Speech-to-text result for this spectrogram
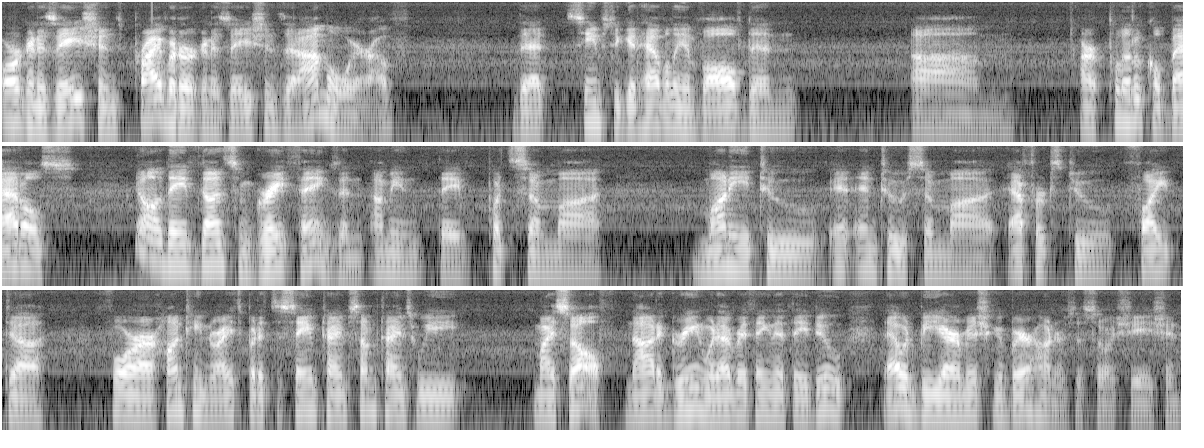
organizations, private organizations that I'm aware of that seems to get heavily involved in um, our political battles. You know, they've done some great things, and I mean, they've put some uh, money to into some uh, efforts to fight uh, for our hunting rights, but at the same time, sometimes we, myself, not agreeing with everything that they do. That would be our Michigan Bear Hunters Association.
